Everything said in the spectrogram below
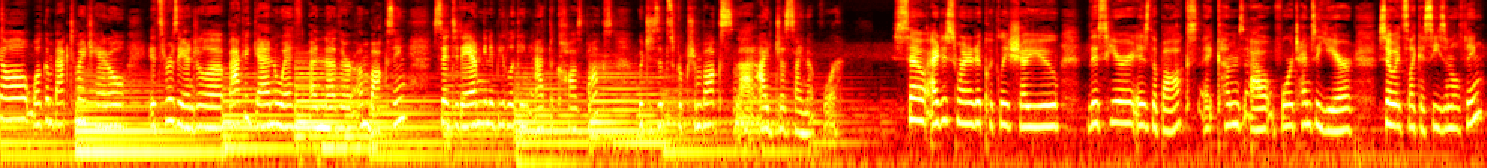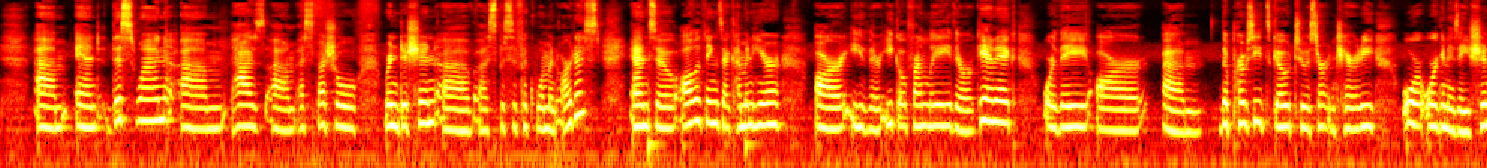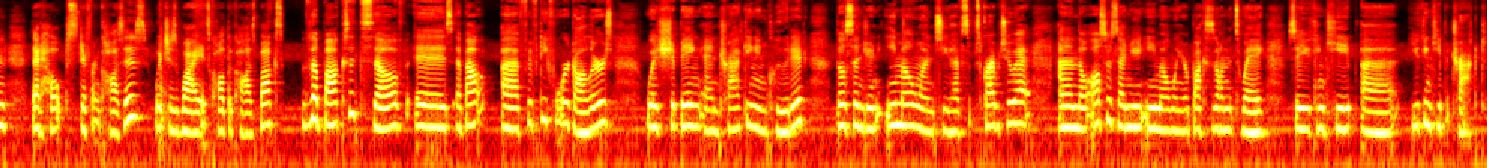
y'all, welcome back to my channel. It's Rosangela back again with another unboxing. So today I'm going to be looking at the Causebox, which is a subscription box that I just signed up for. So I just wanted to quickly show you, this here is the box. It comes out four times a year, so it's like a seasonal thing. Um, and this one um, has um, a special rendition of a specific woman artist. And so all the things that come in here are either eco-friendly, they're organic, or they are um, the proceeds go to a certain charity or organization that helps different causes, which is why it's called the Cause Box. The box itself is about uh, $54 with shipping and tracking included. They'll send you an email once you have subscribed to it, and then they'll also send you an email when your box is on its way, so you can keep uh, you can keep it tracked.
